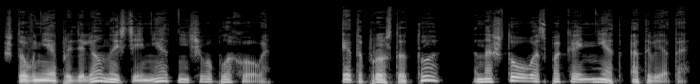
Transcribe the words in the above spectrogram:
что в неопределенности нет ничего плохого. Это просто то, на что у вас пока нет ответа.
